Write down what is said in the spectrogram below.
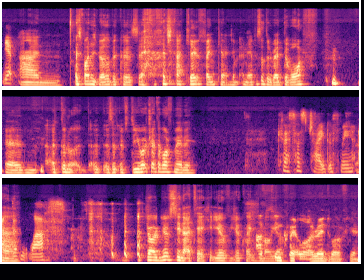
Yep. And it's fun as well because I kept thinking an episode of Red Dwarf. um, I don't know. Is it, do you watch Red Dwarf, Mary? Chris has tried with me. I Ah. didn't laugh. John, you've seen that. I take it. You've, you're quite I've familiar. seen quite a lot of Red Dwarf. Yeah,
